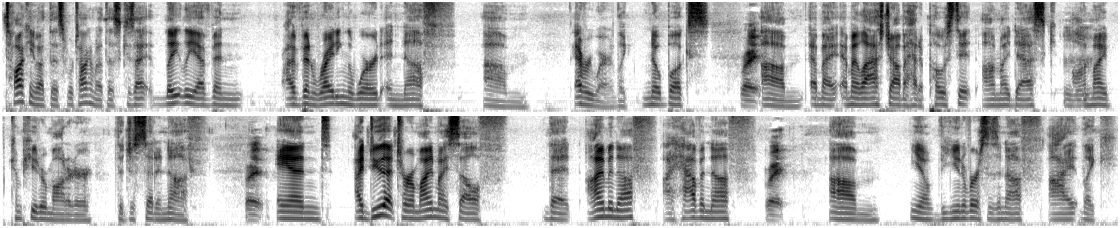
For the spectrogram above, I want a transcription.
talking about this we're talking about this because i lately i've been i've been writing the word enough um everywhere like notebooks. Right. Um at my at my last job i had a post it on my desk Mm-hmm. on my computer monitor that just said enough. Right. And i do that to remind myself that i'm enough i have enough. Right. Um you know the universe is enough i like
